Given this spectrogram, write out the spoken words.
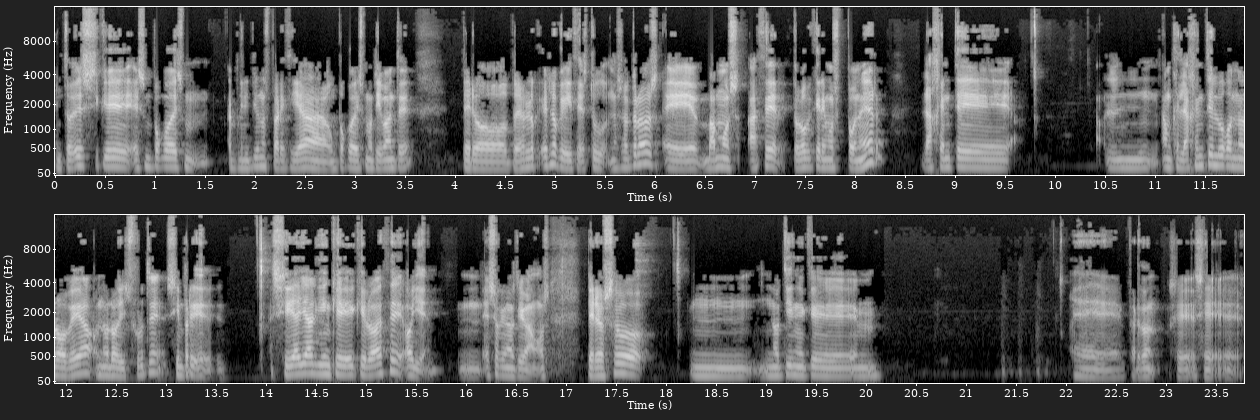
Entonces sí que es un poco, des... al principio nos parecía un poco desmotivante, pero, pero es, lo, es, lo, que dices tú. Nosotros eh, vamos a hacer todo lo que queremos poner, la gente, aunque la gente luego no lo vea o no lo disfrute, siempre, si hay alguien que, que lo hace, oye, eso que nos llevamos. Pero eso mmm, no tiene que... Eh, perdón, se, se,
